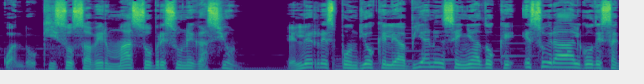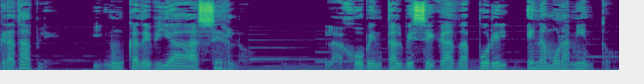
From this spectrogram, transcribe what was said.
Cuando quiso saber más sobre su negación, él le respondió que le habían enseñado que eso era algo desagradable y nunca debía hacerlo. La joven, tal vez cegada por el enamoramiento,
